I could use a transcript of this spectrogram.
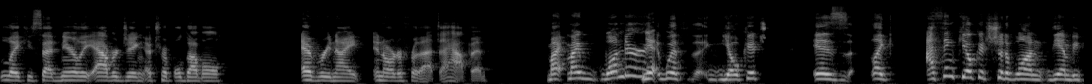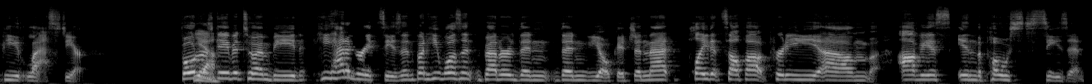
like you said, nearly averaging a triple double every night in order for that to happen. My my wonder yeah. with Jokic is like I think Jokic should have won the MVP last year. Voters yeah. gave it to Embiid. He had a great season, but he wasn't better than than Jokic, and that played itself out pretty um, obvious in the postseason.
